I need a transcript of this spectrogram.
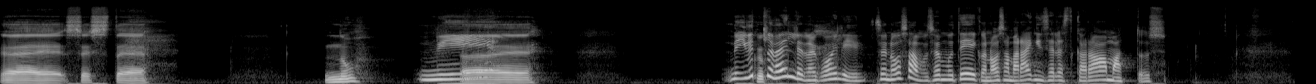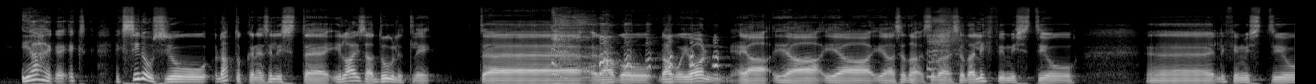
äh,, sest äh, noh nii äh,. nii, ütle välja nagu oli, see on osa, see on mu teekonna osa, ma räägin sellest ka raamatus. Jah, ega eks, eks sinus ju natukene sellist äh, Eliza Doolittle'it äh, nagu, nagu ju on ja, ja, ja, ja seda, seda, seda lihvimist ju äh,, lihvimist ju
